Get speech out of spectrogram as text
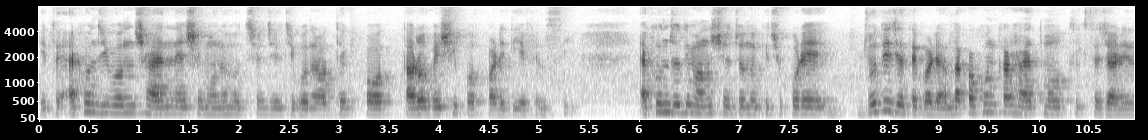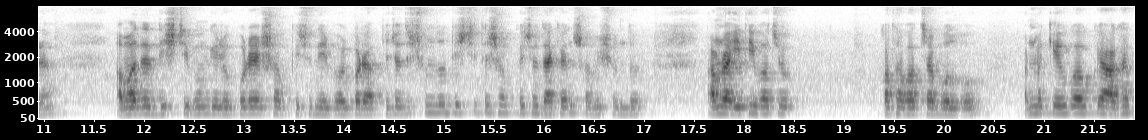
কিন্তু এখন জীবন সায়ান্নে এসে মনে হচ্ছে যে জীবনের অর্ধেক পথ তারও বেশি পথ পাড়ি দিয়ে ফেলছি। এখন যদি মানুষের জন্য কিছু করে যদি যেতে পারে, আল্লাহ কখনকার হায়াত মৌত লিখতে জানি না। আমাদের দৃষ্টিভঙ্গির উপরে সব কিছু নির্ভর করে। আপনি যদি সুন্দর দৃষ্টিতে সব কিছু দেখেন, সবই সুন্দর। আমরা ইতিবাচক কথাবার্তা বলব। আমরা কেউ কাউকে আঘাত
